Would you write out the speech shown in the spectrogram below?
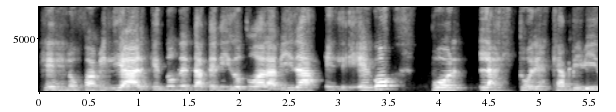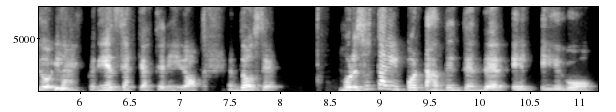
que es lo familiar, que es donde te ha tenido toda la vida el ego por las historias que has vivido y las experiencias que has tenido. Entonces, por eso es tan importante entender el ego.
